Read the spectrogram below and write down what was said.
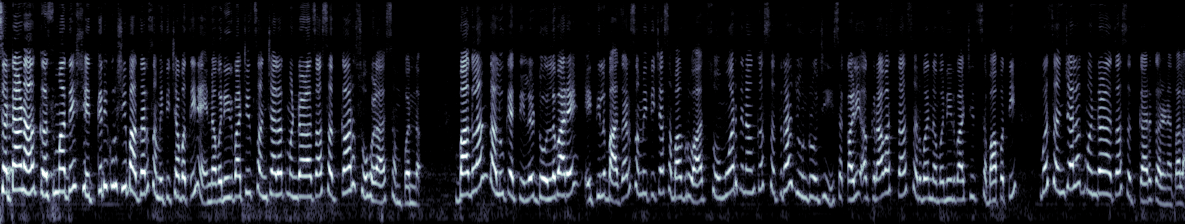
सटाणा कसमादे शेतकरी कृषी बाजार समितीच्या वतीने नवनिर्वाचित संचालक मंडळाचा सत्कार सोहळा संपन्न. बागलान तालुक्यातील डोलबारे येथील बाजार समितीच्या सभागृहात सोमवार दिनांक सतरा जून रोजी सकाळी अकरा वाजता सर्व नवनिर्वाचित सभापती व संचालक मंडळाचा सत्कार करण्यात आला.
